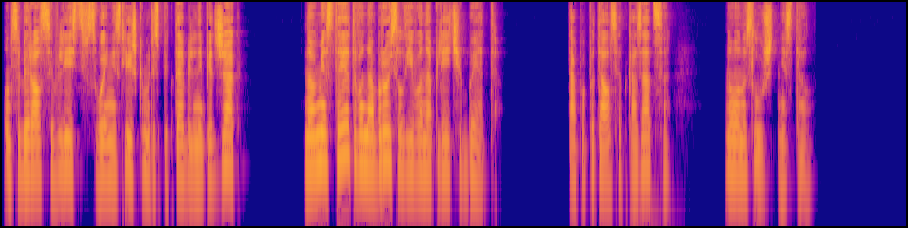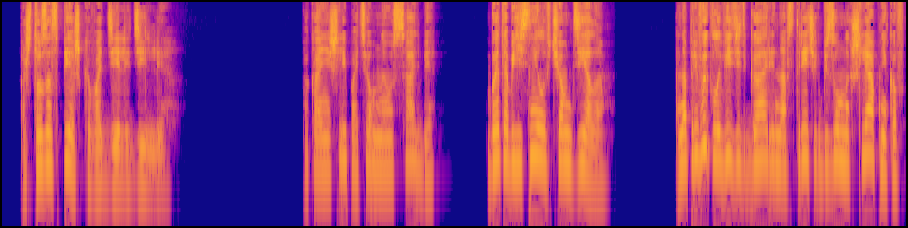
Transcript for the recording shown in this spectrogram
Он собирался влезть в свой не слишком респектабельный пиджак, но вместо этого набросил его на плечи Бет. Та попыталась отказаться, но он и слушать не стал. «А что за спешка в отделе Дилли?» Пока они шли по темной усадьбе, Бет объяснила, в чем дело. Она привыкла видеть Гарри на встречах безумных шляпников.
